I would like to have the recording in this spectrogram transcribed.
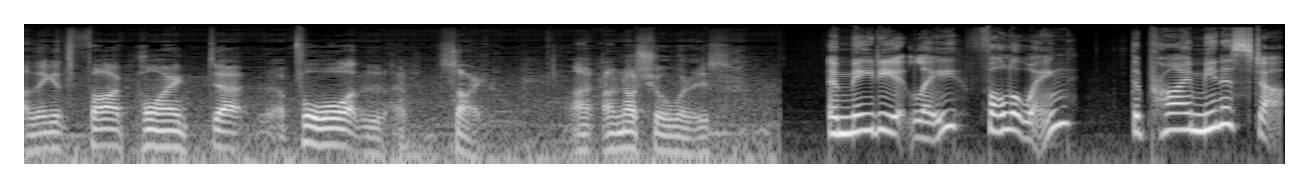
I think it's 5.4. Uh, sorry, I, I'm not sure what it is. Immediately following, the Prime Minister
